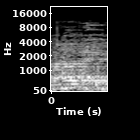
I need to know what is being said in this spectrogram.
Amen.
